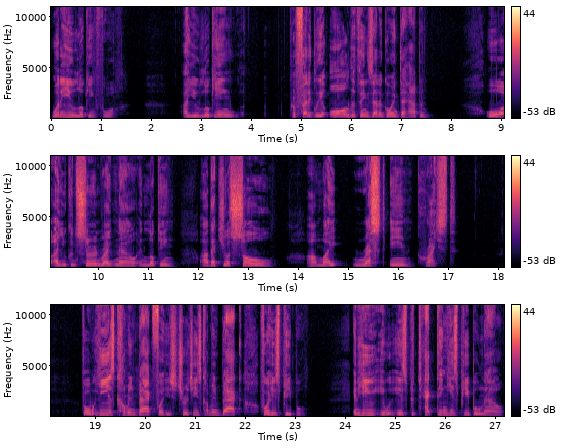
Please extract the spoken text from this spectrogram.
What are you looking for? Are you looking prophetically at all the things that are going to happen? Or are you concerned right now and looking uh, that your soul uh, might rest in Christ? For he is coming back for his church, he's coming back for his people. And he is protecting his people now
